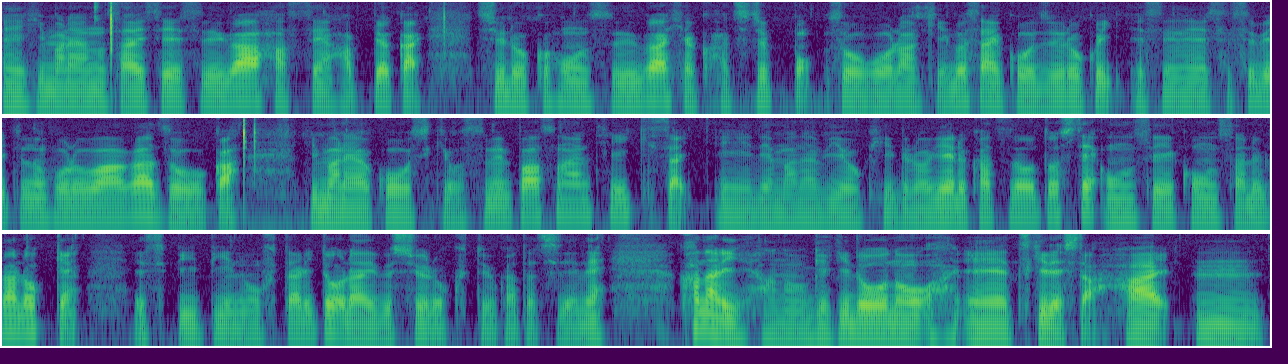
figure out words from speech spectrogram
えー、ヒマラヤの再生数が8800回、収録本数が180本、総合ランキング最高16位、SNS すべてのフォロワーが増加、ヒマラヤ公式おすすめパーソナリティ記載、えー、で学びを広げる活動として音声コンサルが6件、SPP のお二人とライブ収録という形でね、かなりあの激動の、えー、月でした。はい。うん。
